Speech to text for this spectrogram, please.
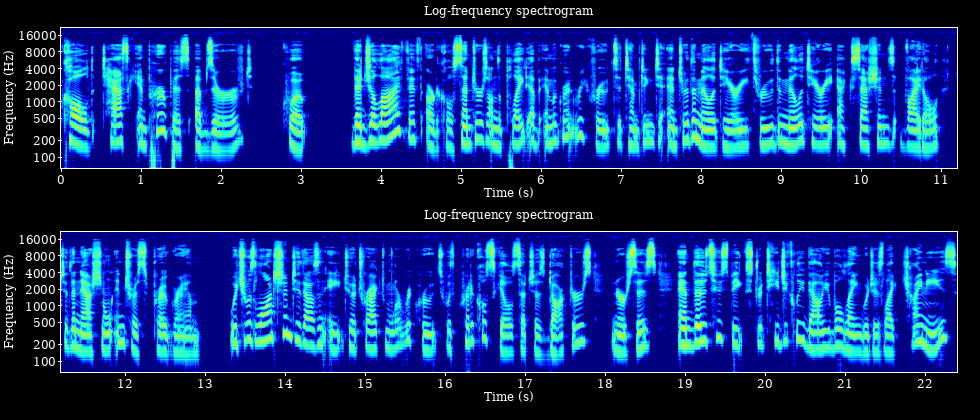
called Task and Purpose observed, quote, the July 5th article centers on the plight of immigrant recruits attempting to enter the military through the Military Accessions Vital to the National Interest Program, which was launched in 2008 to attract more recruits with critical skills such as doctors, nurses, and those who speak strategically valuable languages like Chinese,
